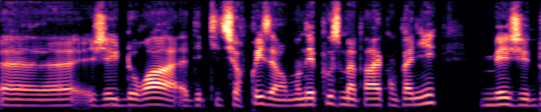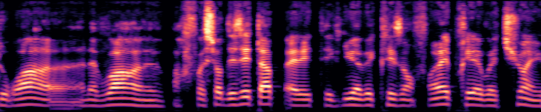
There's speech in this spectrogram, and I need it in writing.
euh, j'ai eu le droit à des petites surprises. Alors, mon épouse m'a pas accompagné, mais j'ai eu le droit à la voir euh, parfois sur des étapes. Elle était venue avec les enfants, elle a pris la voiture et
